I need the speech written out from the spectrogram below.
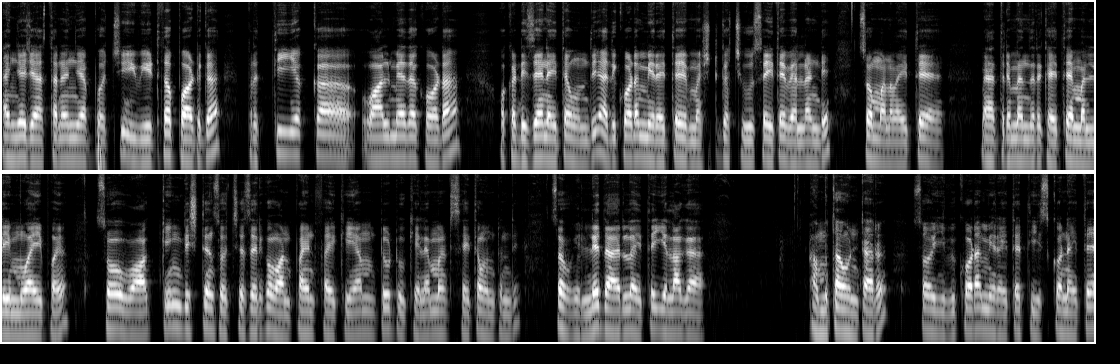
ఎంజాయ్ చేస్తారని చెప్పొచ్చు. ఈ వీటితో పాటుగా ప్రతి ఒక్క వాల్ మీద కూడా ఒక డిజైన్ అయితే ఉంది. అది కూడా మీరైతే మస్ట్గా చూసి అయితే వెళ్ళండి. సో మనమైతే మేత్రి మందిరికి అయితే మళ్ళీ మూవ్ అయిపోయాం. సో వాకింగ్ డిస్టెన్స్ వచ్చేసరికి one point five KM to two kilometers అయితే ఉంటుంది. సో వెళ్ళే దారిలో అయితే ఇలాగా అమ్ముతూ ఉంటారు. సో ఇవి కూడా మీరైతే తీసుకొని అయితే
